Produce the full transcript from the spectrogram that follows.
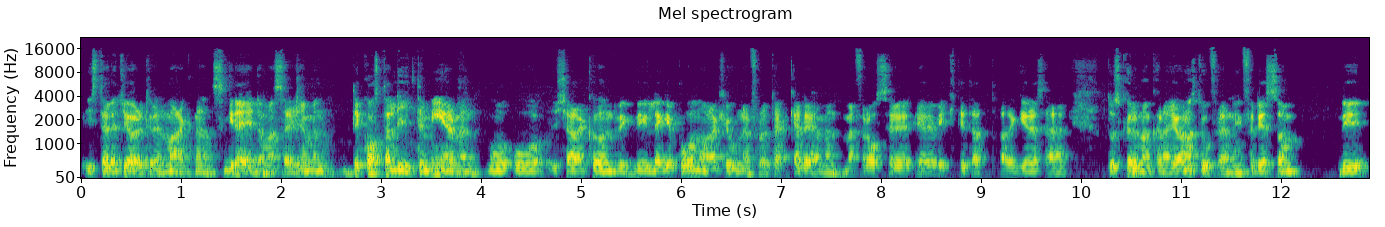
istället göra det till en marknadsgrej där man säger ja, men det kostar lite mer men, och, och kära kund, vi, vi, lägger på några kronor för att täcka det men, men för oss är det, är det viktigt att agera så här. Då skulle man kunna göra en stor förändring för det som det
